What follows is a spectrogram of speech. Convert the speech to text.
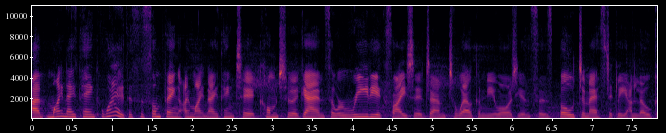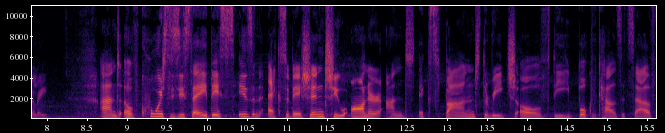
um, might now think, wow, this is something I might now think to come to again. So we're really excited um, to welcome new audiences, both domestically and locally. And of course, as you say, this is an exhibition to honour and expand the reach of the Book of Kells itself,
